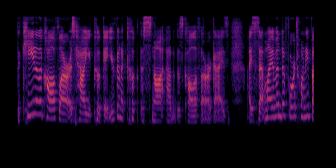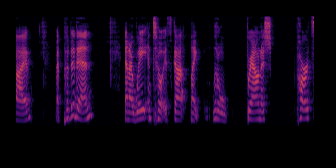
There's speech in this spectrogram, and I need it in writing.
The key to the cauliflower is how you cook it. You're going to cook the snot out of this cauliflower, guys. I set my oven to 425. I put it in and I wait until it's got like little brownish parts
